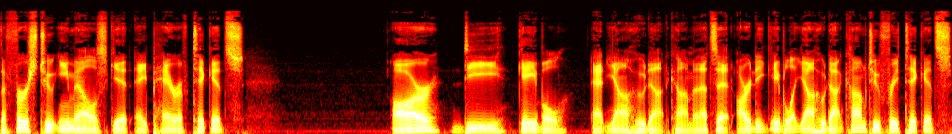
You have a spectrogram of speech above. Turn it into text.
the first two emails get a pair of tickets. rdgable at yahoo.com. And that's it. rdgable at yahoo.com. Two free tickets.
